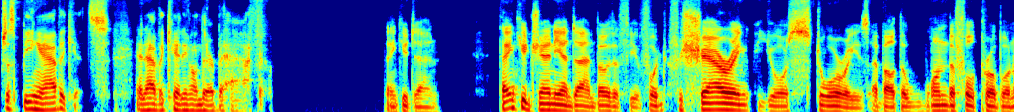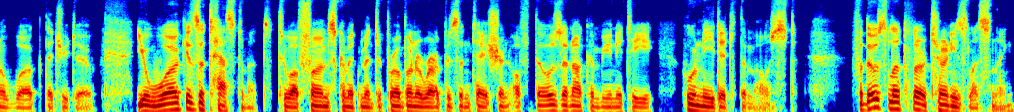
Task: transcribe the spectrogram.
just being advocates and advocating on their behalf. Thank you, Dan. Thank you, Jenny and Dan, both of you, for, for sharing your stories about the wonderful pro bono work that you do. Your work is a testament to our firm's commitment to pro bono representation of those in our community who need it the most. For those Littler attorneys listening,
